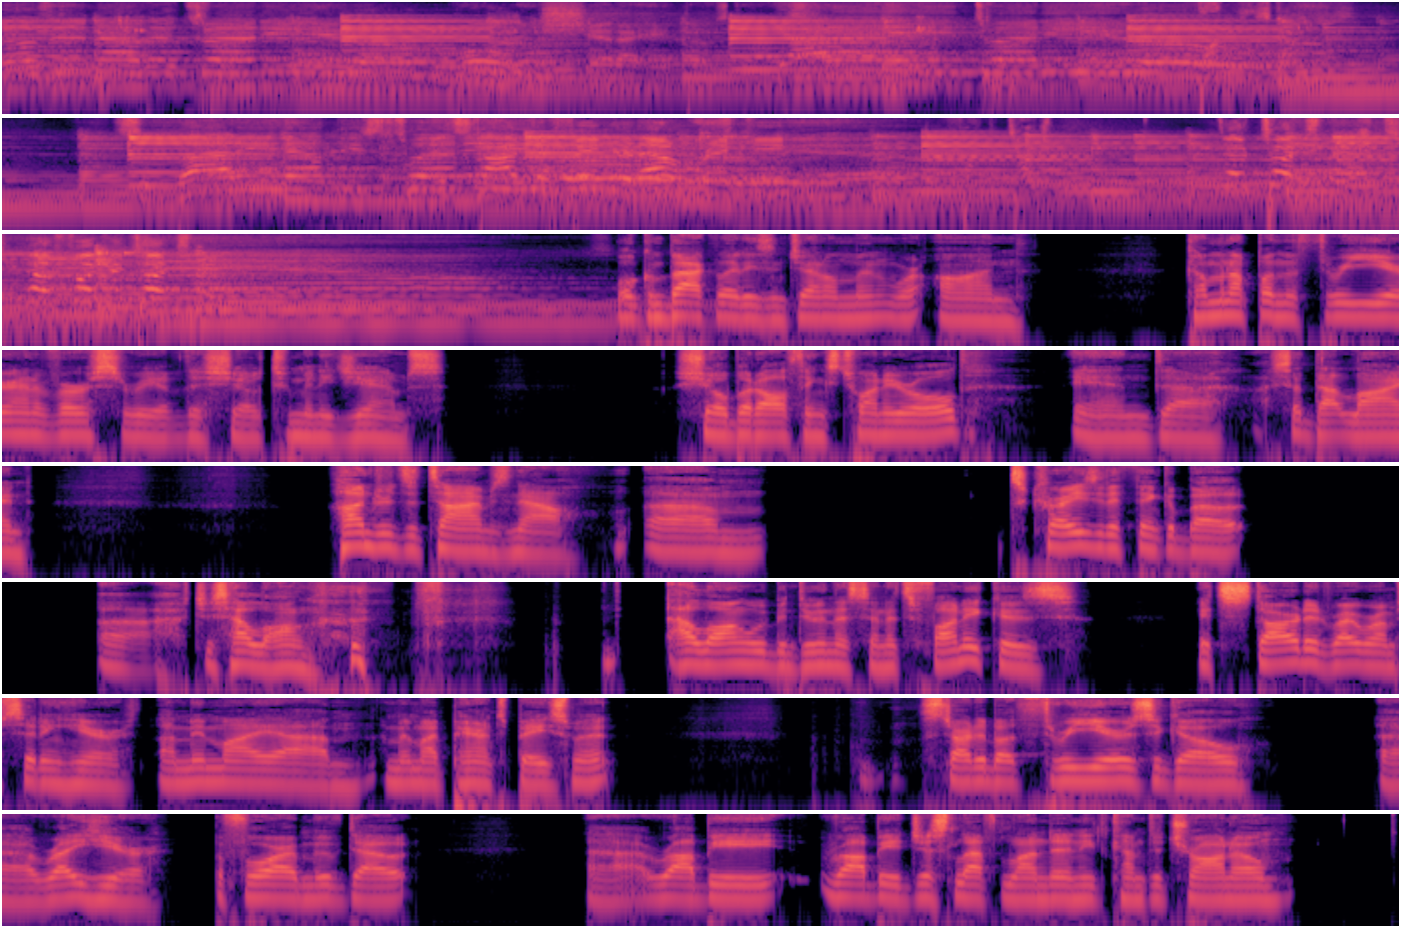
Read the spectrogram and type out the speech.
Joe's another 20 year old. Holy shit, I hate those guys. Gotta hate 20 year Fuck old. these guys. Somebody help these 20 It's time to figure it out, Ricky. Touch me. Don't touch me. Don't fucking touch me. Welcome back, ladies and gentlemen. We're on coming up on the three year anniversary of this show, Too Many Jams. Show about all things 20 year old. And uh, I've said that line hundreds of times now. Um, it's crazy to think about uh, just how long how long we've been doing this. And it's funny because it started right where i'm sitting here. I'm in my um, i'm in my parents basement. Started about three years ago uh, right here before i moved out. Uh, robbie robbie had just left london. He'd come to toronto.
